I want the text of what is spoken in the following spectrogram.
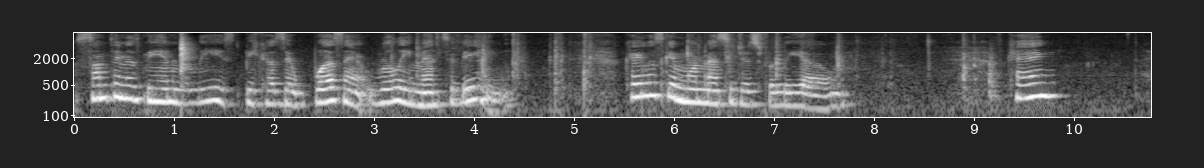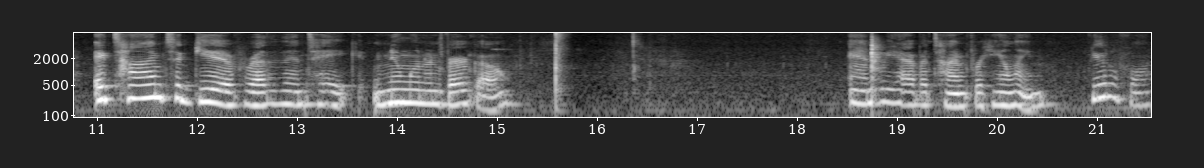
Something is being released because it wasn't really meant to be. Okay, let's get more messages for Leo. Okay. A time to give rather than take. New Moon in Virgo. And we have a time for healing. Beautiful.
